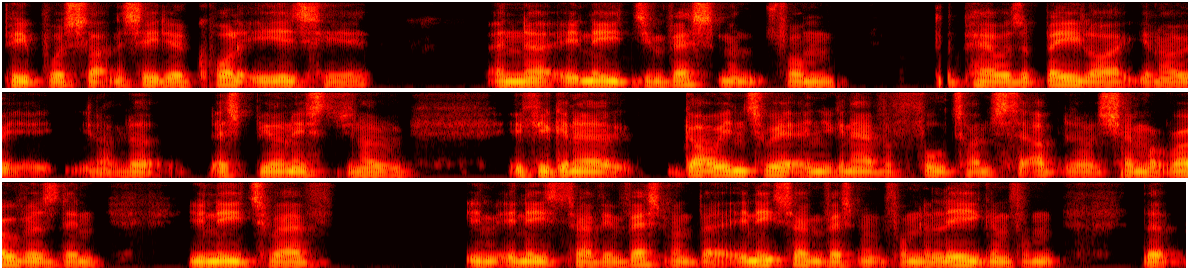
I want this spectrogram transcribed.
people are starting to see the quality is here, and uh, it needs investment from the powers that be. Like you know, it, you know, look, let's be honest. You know, if you're going to go into it and you're going to have a full time setup like Shamrock Rovers, then you need to have it, needs to have investment, but it needs to have investment from the league and from the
